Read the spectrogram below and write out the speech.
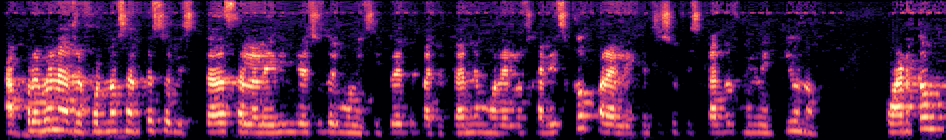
aprueben las reformas antes solicitadas a la Ley de Ingresos del municipio de Tepatitlán de Morelos, Jalisco, para el ejercicio fiscal 2021. Cuarto,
